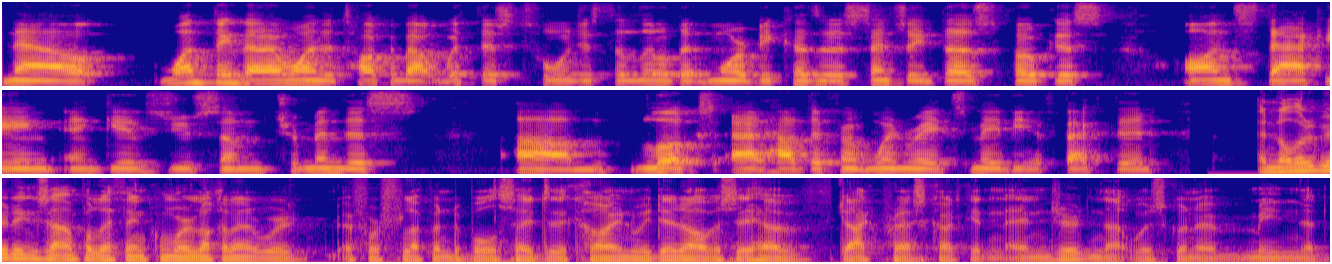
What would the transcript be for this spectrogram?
Now, one thing that I wanted to talk about with this tool just a little bit more because it essentially does focus on stacking and gives you some tremendous um, looks at how different win rates may be affected. Another good example, I think, when we're looking at we're if we're flipping to both sides of the coin, we did obviously have Dak Prescott getting injured, and that was going to mean that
